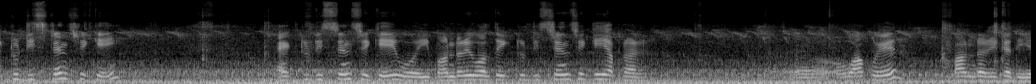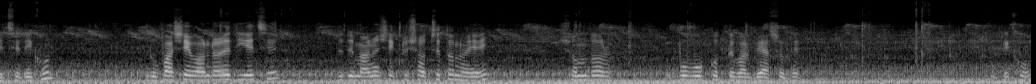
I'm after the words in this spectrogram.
একটু ডিস্টেন্স রেখেই, একটু ডিস্টেন্স রেখে ওই বাউন্ডারি থেকে একটু ডিস্টেন্স রেখেই আপনার ওয়াকওয়ের বাউন্ডারিটা দিয়েছে। দেখুন, দুপাশে বাউন্ডারি দিয়েছে। যদি মানুষ একটু সচেতন হয়ে সুন্দর উপভোগ করতে পারবে আসলে। দেখুন,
